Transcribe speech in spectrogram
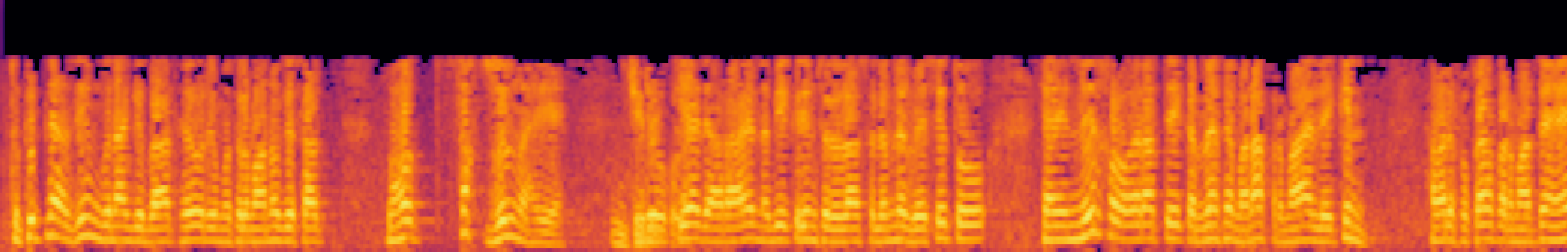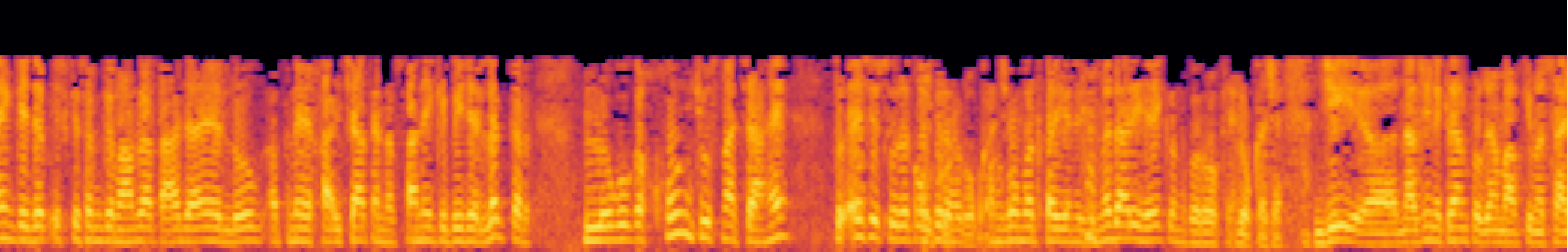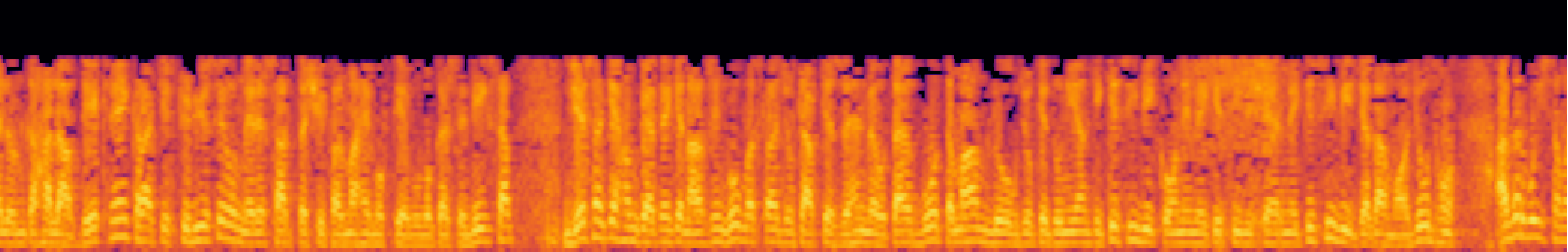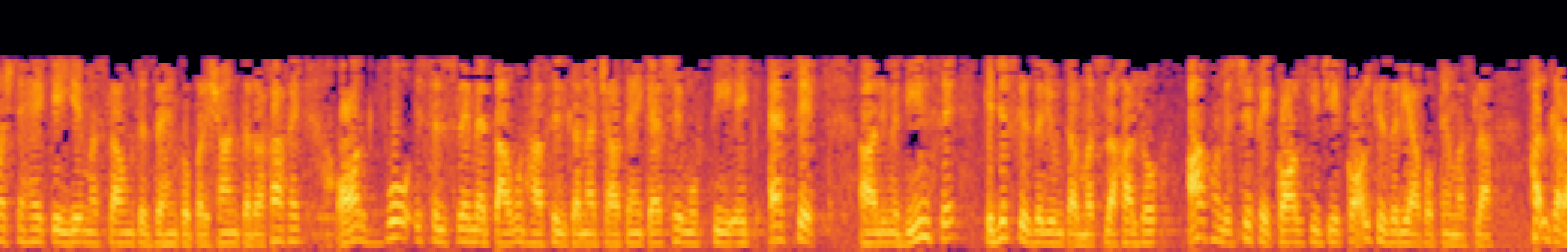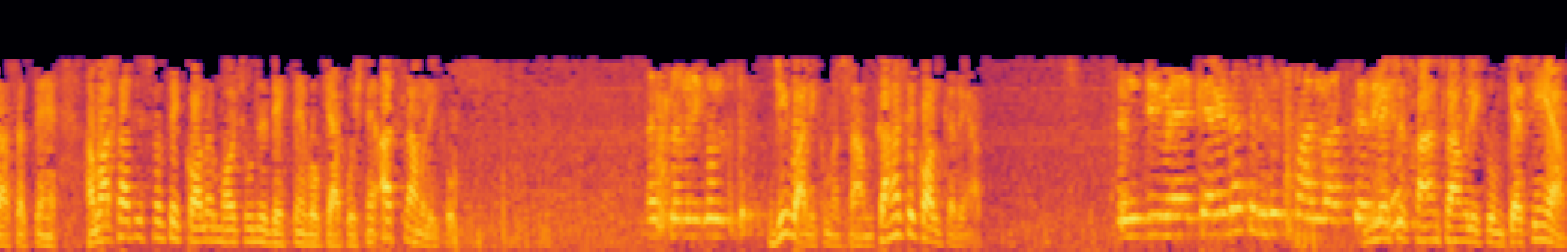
تو کتنے عظیم گناہ کی بات ہے اور یہ مسلمانوں کے ساتھ بہت سخت ظلم ہے یہ۔ جی جو کیا جا رہا ہے نبی کریم صلی اللہ علیہ وسلم نے ویسے تو یعنی نرخ وغیرہ طے کرنے سے منع فرمایا لیکن ہمارے فقہ فرماتے ہیں کہ جب اس قسم کے معاملات آ جائے لوگ اپنے خواہشات نفسانی کے پیچھے لگ کر لوگوں کا خون چوسنا چاہیں تو ایسی صورت میں پھر حکومت کا یہ ذمہ داری ہے کہ ان کو روکے۔ روکا جائے۔ جی ناظرین اکرام پروگرام آپ کے مسائل ان کا حل آپ دیکھ رہے ہیں کراچی اسٹوڈیو سے اور میرے ساتھ تشریف فرما ہے مفتی ابو بکر صدیق صاحب۔ جیسا کہ ہم کہتے ہیں کہ ناظرین وہ مسئلہ جو کہ آپ کے ذہن میں ہوتا ہے وہ تمام لوگ جو کہ دنیا کے کسی بھی کونے میں کسی بھی شہر میں کسی بھی جگہ موجود ہوں اگر وہ یہ سمجھتے ہیں کہ یہ مسئلہ ان کے ذہن کو پریشان کر رکھا ہے اور وہ اس سلسلے میں تعاون حاصل کرنا چاہتے ہیں کیسے مفتی ایک ایسے عالم دین سے کہ جس کے ذریعے ان کا مسئلہ حل ہو آپ ہمیں صرف ایک کال کیجیے کال کے ذریعے آپ اپنے مسئلہ حل کرا سکتے ہیں۔ ہمارے ساتھ اس وقت ایک کالر موجود ہے دیکھتے ہیں وہ کیا پوچھتے ہیں۔ السلام علیکم۔ السلام علیکم۔ جی وعلیکم السلام۔ کہاں سے کال کریں آپ؟ جی میں کینیڈا سے مسز خان بات کر رہی ہوں۔ مسز خان السلام علیکم۔ کیسی ہیں آپ؟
